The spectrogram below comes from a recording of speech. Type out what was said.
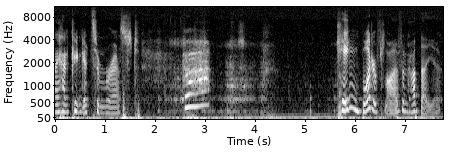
My hand can get some rest. King Butterfly, I haven't had that yet.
